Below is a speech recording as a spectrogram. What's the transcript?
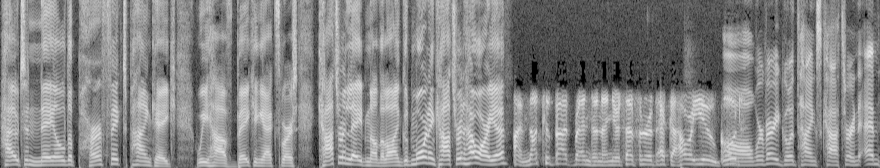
how to nail the perfect pancake, we have baking expert Catherine Leyden on the line. Good morning, Catherine. How are you? I'm not too bad, Brendan, and yourself and Rebecca. How are you? Good. Oh, we're very good, thanks, Catherine. Um,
